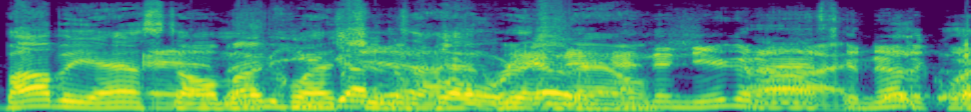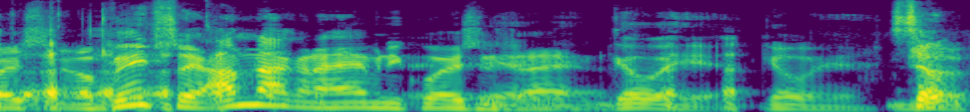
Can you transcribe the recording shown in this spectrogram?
Bobby asked all my Buddy, you got questions the I have floor. written Go. down. And then you're going to All ask right. another question. Eventually, I'm not going to have any questions to ask. go ahead. Go ahead. So,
